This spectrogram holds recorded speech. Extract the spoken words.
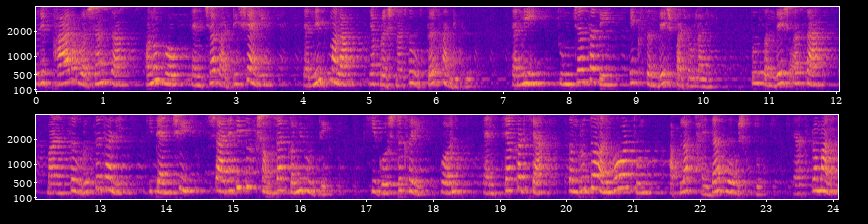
तरी फार वर्षांचा अनुभव त्यांच्या गाठीशी आहे. त्यांनीच मला या प्रश्नाचं उत्तर सांगितलं. त्यांनी तुमच्यासाठी एक संदेश पाठवला आहे. तो संदेश असा माणसं वृद्ध झाली की त्यांची शारीरिक क्षमता कमी होते. ही गोष्ट खरी पण त्यांच्याकडच्या समृद्ध अनुभवातून आपला फायदा होऊ शकतो. त्याचप्रमाणे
